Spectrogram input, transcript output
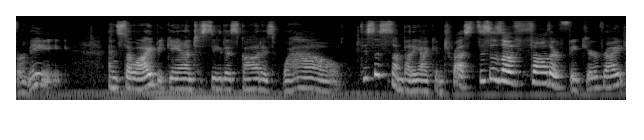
for me. And so I began to see this God as wow, this is somebody I can trust. This is a father figure, right?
